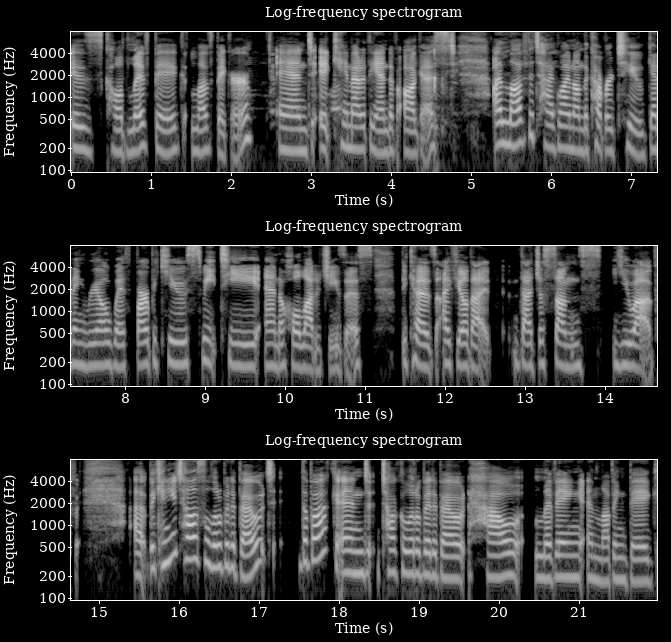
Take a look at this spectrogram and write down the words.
is called "Live Big, Love Bigger," and it came out at the end of August. I love the tagline on the cover too: "Getting real with barbecue, sweet tea, and a whole lot of Jesus," because I feel that that just sums you up. Uh, but can you tell us a little bit about the book and talk a little bit about how living and loving big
